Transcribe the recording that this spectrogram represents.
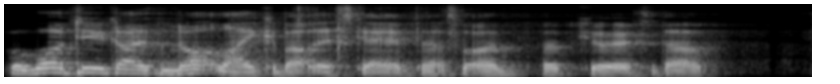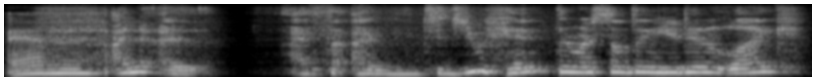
But what do you guys not like about this game? That's what I'm, I'm curious about. um, I, I, I, th- I did you hint there was something you didn't like?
